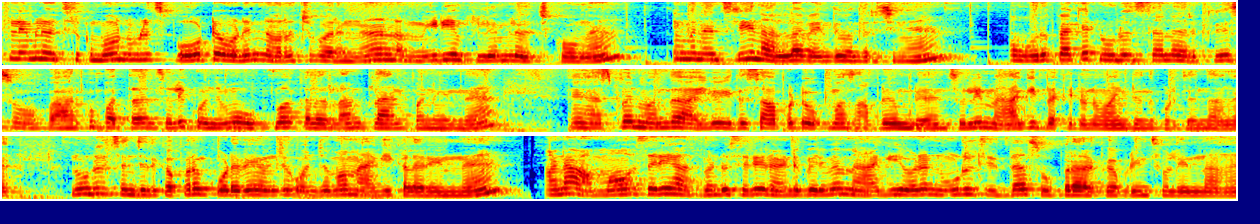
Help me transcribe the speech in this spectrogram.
ஃப்ளேமில் வச்சுருக்கும்போது நூடுல்ஸ் போட்ட உடனே நிறச்சி பாருங்கள் இல்லை மீடியம் ஃப்ளேமில் வச்சுக்கோங்க. ஃபைவ் மினிட்ஸ்லேயே நல்லா வெந்து வந்துருச்சுங்க. ஒரு பேக்கெட் நூடுல்ஸ் தானே இருக்குது ஸோ யாருக்கும் பத்தாதுன்னு சொல்லி கொஞ்சமாக உப்புமா கலர்லான்னு பிளான் பண்ணியிருந்தேன். என் ஹஸ்பண்ட் வந்து ஐயோ இதை சாப்பிட்டு உப்புமா சாப்பிடவே முடியாதுன்னு சொல்லி மேகி பேக்கெட் ஒன்று வாங்கிட்டு வந்து கொடுத்துருந்தாங்க. நூடுல்ஸ் செஞ்சதுக்கப்புறம் கூடவே வந்து கொஞ்சமாக மேகி கலர் இருந்தேன். ஆனால் அம்மாவும் சரி ஹஸ்பண்டும் சரி ரெண்டு பேருமே மேகியோட நூடுல்ஸ் இதுதான் சூப்பராக இருக்குது அப்படின்னு சொல்லியிருந்தாங்க.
